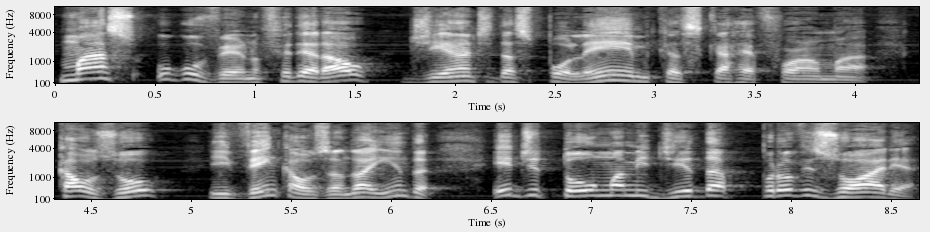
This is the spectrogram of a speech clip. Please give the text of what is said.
Mas o governo federal, diante das polêmicas que a reforma causou e vem causando ainda, editou uma medida provisória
